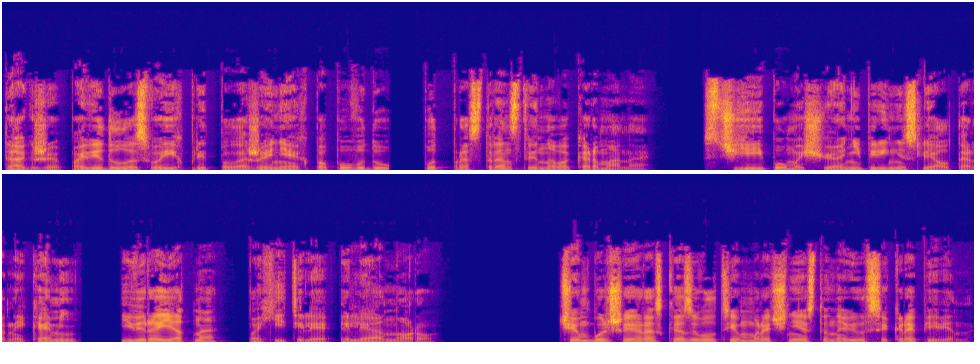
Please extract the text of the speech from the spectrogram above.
Также поведал о своих предположениях по поводу подпространственного кармана, с чьей помощью они перенесли алтарный камень и, вероятно, похитили Элеонору. Чем больше я рассказывал, тем мрачнее становился Крапивин.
